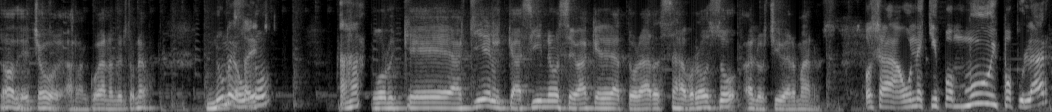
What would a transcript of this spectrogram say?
No, de hecho, arrancó ganando el torneo. Número ¿No uno. Ajá. Porque aquí el casino se va a querer atorar sabroso a los chivermanos. O sea, un equipo muy popular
